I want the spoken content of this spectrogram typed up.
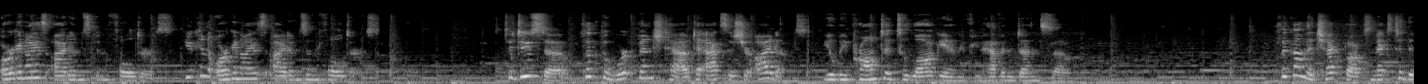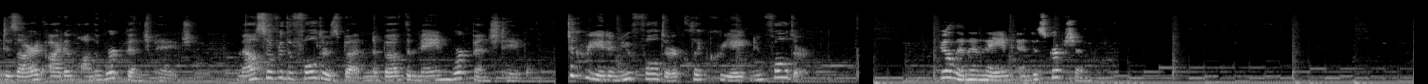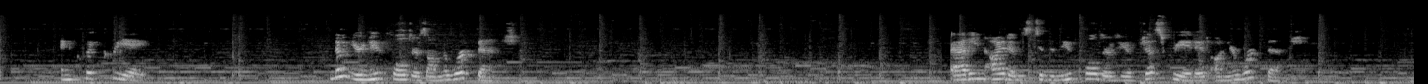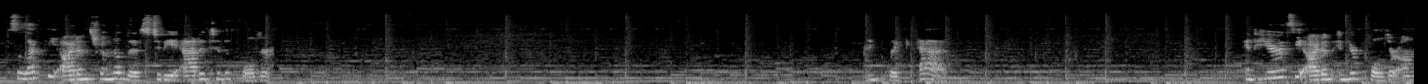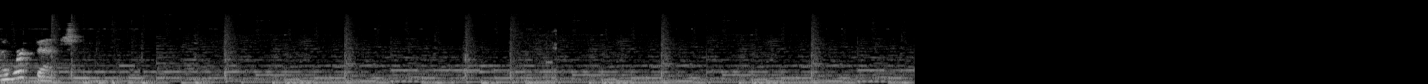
Organize items in folders. You can organize items in folders. To do so, click the Workbench tab to access your items. You'll be prompted to log in if you haven't done so. Click on the checkbox next to the desired item on the Workbench page. Mouse over the Folders button above the main Workbench table. To create a new folder, click Create New Folder. Fill in a name and description. And click Create. Note your new folders on the Workbench. Adding items to the new folders you have just created on your Workbench. Select the items from the list to be added to the folder and click Add. And here is the item in your folder on the Workbench.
